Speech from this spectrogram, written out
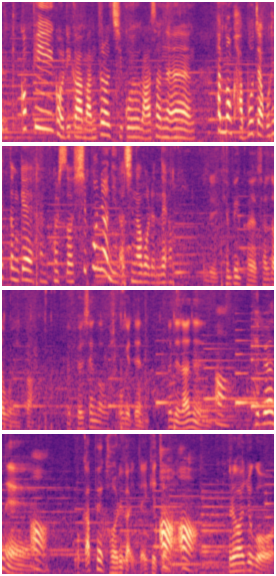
이렇게 커피 거리가 만들어지고 나서는 한번 가보자고 했던 게 한 벌써 15년이나 지나버렸네요. 근데 캠핑카에 살다 보니까 별 생각 없이 오게 되네 근데 나는 어, 해변에 어, 뭐 카페 거리가 있다 어, 어. 그래가지고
